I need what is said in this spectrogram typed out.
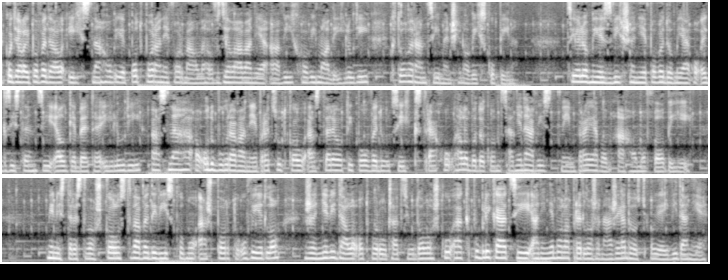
Ako ďalej povedal, ich snahou je podpora neformálneho vzdelávania a výchovy mladých ľudí k tolerancii menšinových skupín. Cieľom je zvýšenie povedomia o existencii LGBTI ľudí a snaha o odbúravanie predsudkov a stereotypov vedúcich k strachu alebo dokonca nenávistným prejavom a homofóbii. Ministerstvo školstva, vedy, výskumu a športu uviedlo, že nevydalo odporúčaciu doložku a k publikácii ani nebola predložená žiadosť o jej vydanie.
